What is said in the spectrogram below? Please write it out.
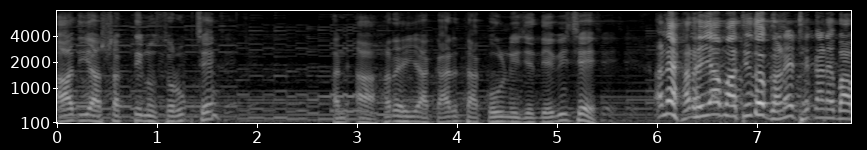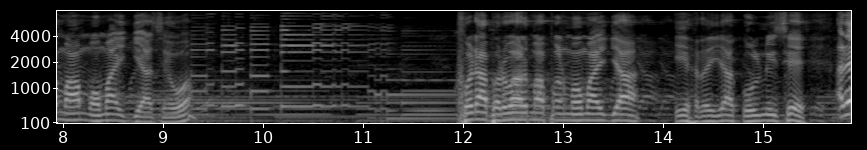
આદિયા શક્તિનું સ્વરૂપ છે. અને આ હરૈયા કારતા કુળની જે દેવી છે. અને હરૈયામાંથી તો ઘણે ઠેકાણે બા મા મોમાઈ ગયા છે હો. ખોડા ભરવાડમાં પણ મોમાઈ ગયા. એ હરૈયા કુળની છે. અરે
